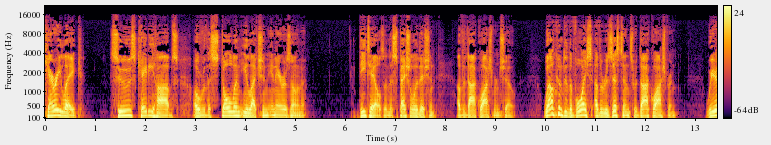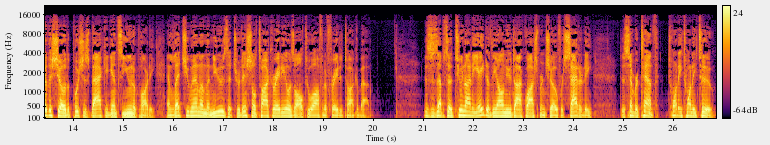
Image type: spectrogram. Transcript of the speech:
Kari Lake sues Katie Hobbs over the stolen election in Arizona. Details in the special edition of the Doc Washburn Show. Welcome to the Voice of the Resistance with Doc Washburn. We're the show that pushes back against the Uniparty and lets you in on the news that traditional talk radio is all too often afraid to talk about. This is episode 298 of the all new Doc Washburn Show for Saturday, December 10th, 2022.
